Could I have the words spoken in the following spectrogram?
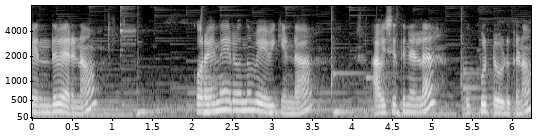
വെന്ത് വരണം. കുറേ നേരമൊന്നും വേവിക്കണ്ട. ആവശ്യത്തിനുള്ള ഉപ്പിട്ട് കൊടുക്കണം.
